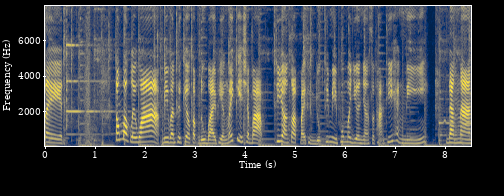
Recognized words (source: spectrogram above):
ษตร ต้องบอกเลยว่ามีบันทึกเกี่ยวกับดูไบเพียงไม่กี่ฉบับ ที่ย้อนกลับไปถึงยุคที่มีผู้มาเยือนยังสถานที่แห่งนี้ ดังนั้น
